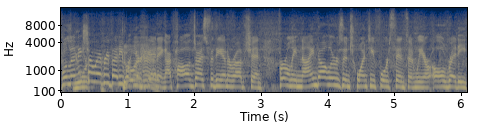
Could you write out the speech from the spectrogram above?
Well, let You me want- show everybody Go what you're ahead. getting. I apologize for the interruption. For only $9.24, and we are already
